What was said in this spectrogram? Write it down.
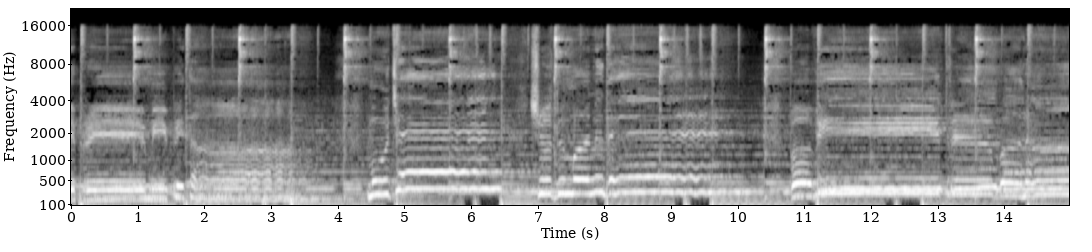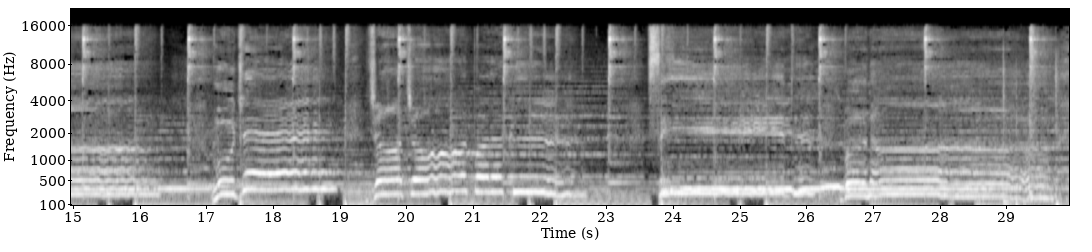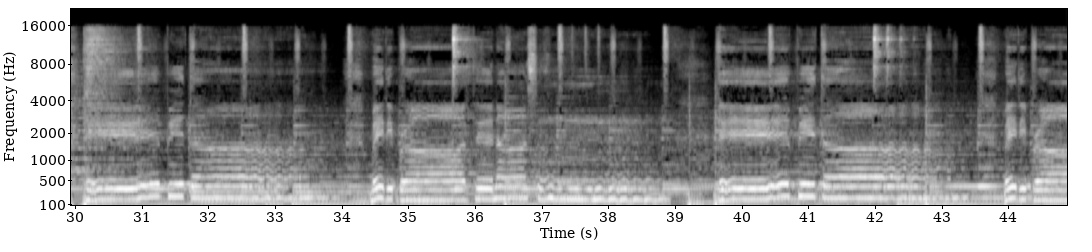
मेरे प्रेमी पिता मुझे शुद्ध मन मेरी प्रार्थना सुन। हे पिता मेरी प्रार्थना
